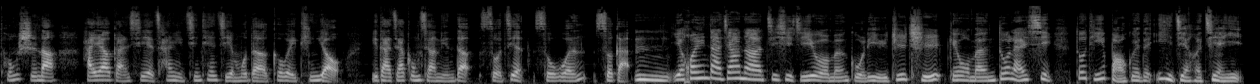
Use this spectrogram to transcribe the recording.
同时呢，还要感谢参与今天节目的各位听友，与大家共享您的所见所闻所感。嗯，也欢迎大家呢继续给予我们鼓励与支持，给我们多来信，多提宝贵的意见和建议。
